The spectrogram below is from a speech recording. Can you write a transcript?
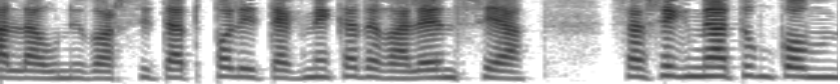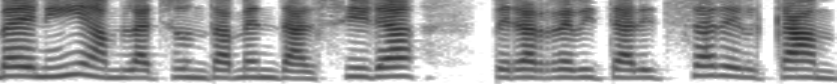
a la Universitat Politècnica de València. S'ha signat un conveni amb l'Ajuntament d'Alcira per a revitalitzar el camp.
